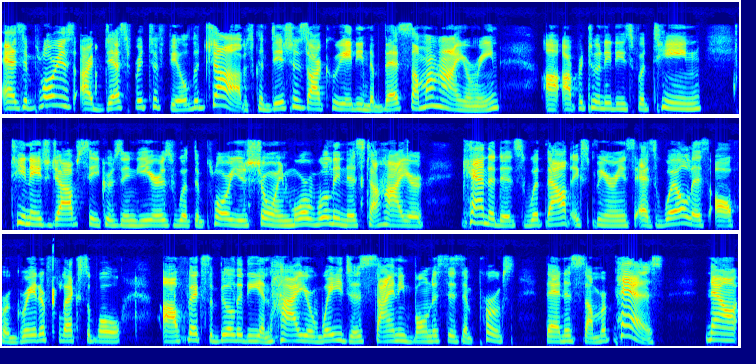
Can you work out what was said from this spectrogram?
as employers are desperate to fill the jobs. Conditions are creating the best summer hiring uh, opportunities for teen teenage job seekers in years with employers showing more willingness to hire candidates without experience as well as offer greater flexible uh, flexibility and higher wages signing bonuses and perks than in summer past. Now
